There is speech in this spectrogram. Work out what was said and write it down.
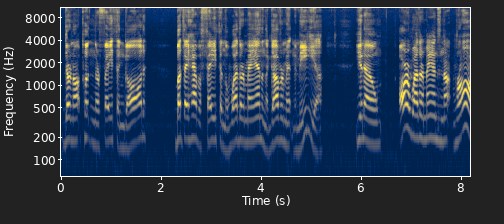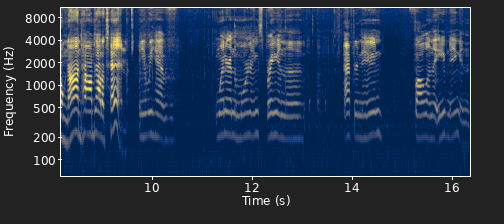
they're not putting their faith in God but they have a faith in the weatherman and the government and the media. You know, our weatherman's not wrong nine times out of ten. Yeah, we have winter in the morning, spring in the afternoon, fall in the evening, and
